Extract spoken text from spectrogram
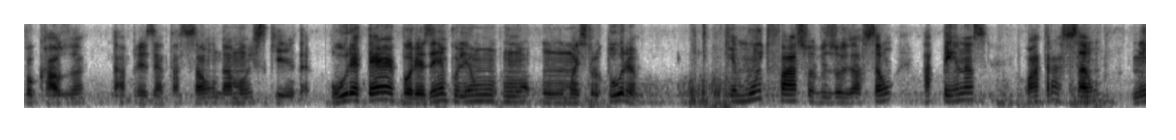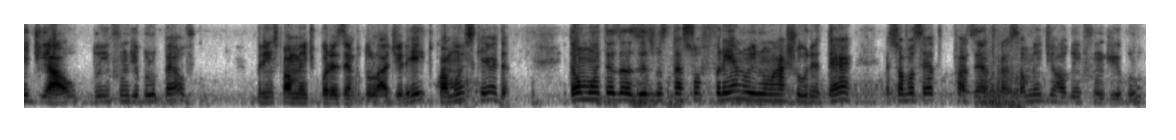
por causa da apresentação da mão esquerda. O ureter, por exemplo, ele é um, um, uma estrutura que é muito fácil a visualização apenas com a tração medial do infundíbulo pélvico principalmente, por exemplo, do lado direito, com a mão esquerda. Então, muitas das vezes você está sofrendo e não acha o ureter, é só você fazer a tração medial do infundíbulo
